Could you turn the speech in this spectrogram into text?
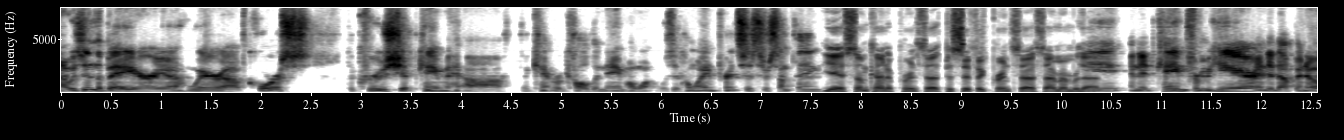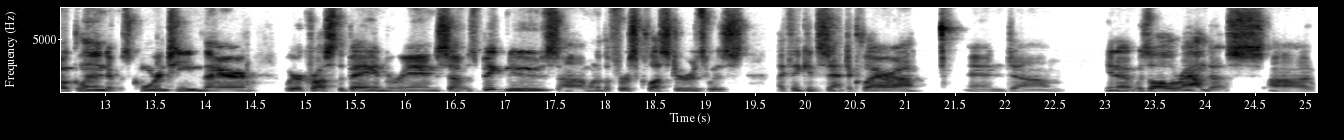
I was in the Bay Area where, uh, of course, the cruise ship came. Uh, I can't recall the name. Was it Hawaiian Princess or something? Yeah, some kind of princess, Pacific Princess. I remember that. And it came from here, ended up in Oakland. It was quarantined there we're across the bay in Marin. So it was big news. Uh, one of the first clusters was, I think, in Santa Clara. And, um, you know, it was all around us. Uh,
